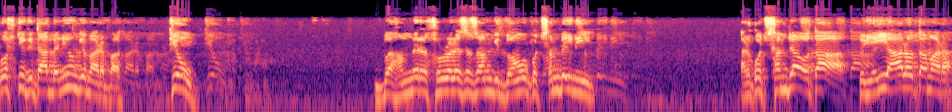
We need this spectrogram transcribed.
اس کی کتابیں نہیں ہوں گی ہمارے پاس۔ کیوں؟ ہم نے رسول اللہ علیہ السلام کی دعاؤں کو کچھ سمجھے ہی نہیں۔ اگر کچھ سمجھا ہوتا تو یہی حال ہوتا ہمارا۔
